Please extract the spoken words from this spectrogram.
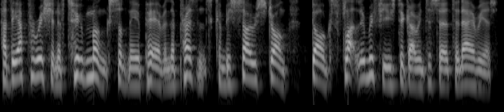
had the apparition of two monks suddenly appear, and the presence can be so strong dogs flatly refuse to go into certain areas,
